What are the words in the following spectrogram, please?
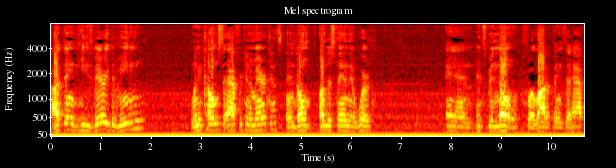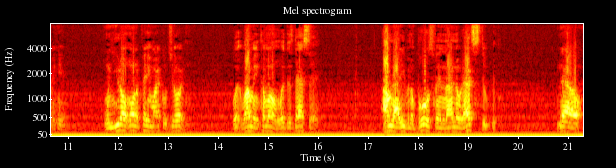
I think he's very demeaning when it comes to African Americans and don't understand their worth. And it's been known for a lot of things that happen here. When you don't want to pay Michael Jordan, what, I mean, come on, what does that say? I'm not even a Bulls fan, and I know that's stupid. Now,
